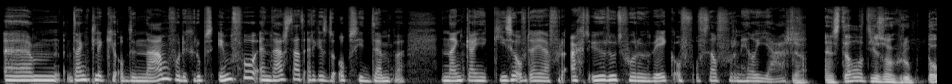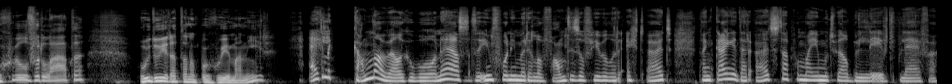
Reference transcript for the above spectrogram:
Ehm, dan klik je op de naam voor de groepsinfo en daar staat ergens de optie dempen. En dan kan je kiezen of dat je dat voor acht uur doet, voor een week of, of zelfs voor een heel jaar. Ja. En stel dat je zo'n groep toch wil verlaten, hoe doe je dat dan op een goede manier? Eigenlijk kan dat wel gewoon. Hè. Als de info niet meer relevant is of je wil er echt uit, dan kan je daar uitstappen, maar je moet wel beleefd blijven.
